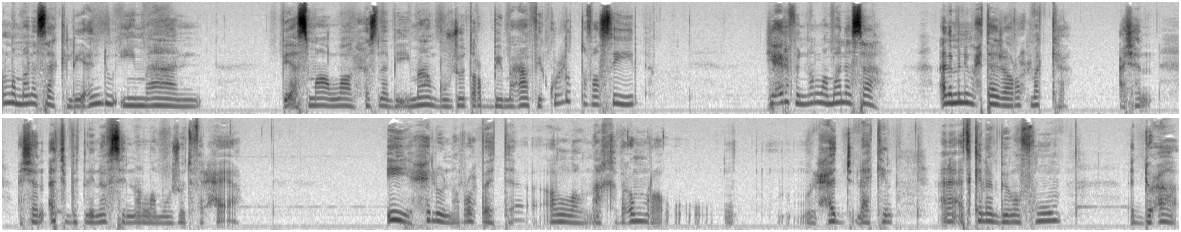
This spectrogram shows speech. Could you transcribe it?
الله ما نساك اللي عنده إيمان بأسماء الله الحسنى بإيمان بوجود ربي معاه في كل التفاصيل. يعرف إن الله ما نساه. أنا ماني محتاجة أروح مكة عشان عشان أثبت لنفسي إن الله موجود في الحياة. إيه حلو إن نروح بيت الله وناخذ عمرة والحج لكن أنا أتكلم بمفهوم الدعاء.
